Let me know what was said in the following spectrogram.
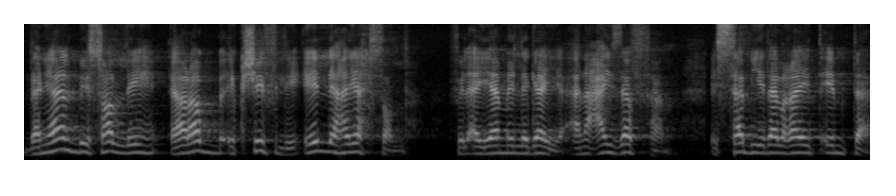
دانيال بيصلي يا رب اكشف لي إيه اللي هيحصل في الأيام اللي جاية أنا عايز أفهم السبي ده لغاية إمتى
